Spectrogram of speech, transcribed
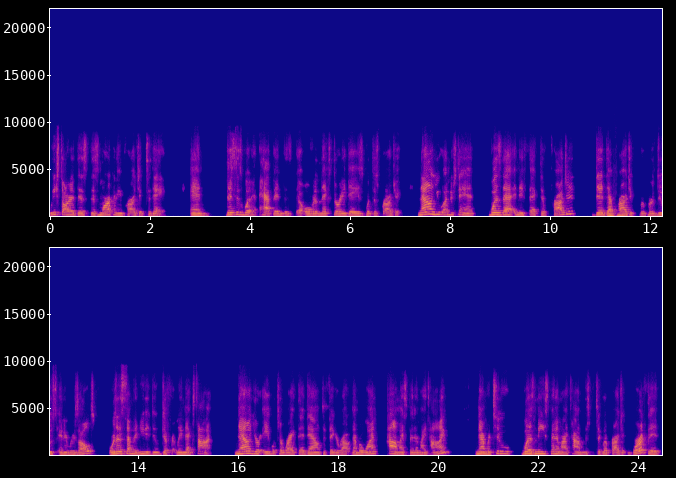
we started this this marketing project today and this is what happened uh, over the next 30 days with this project. Now you understand was that an effective project? Did that mm-hmm. project produce any results? Or is this something you need to do differently next time? Now you're able to write that down to figure out number one, how am I spending my time? Number two, was me spending my time on this particular project worth it?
